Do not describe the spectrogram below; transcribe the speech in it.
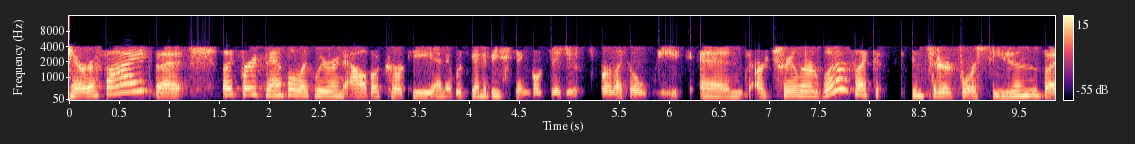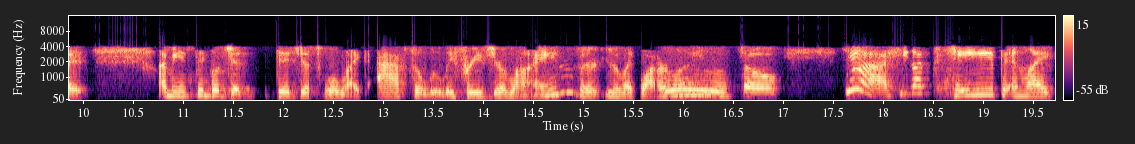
terrified, but like for example, like we were in Albuquerque and it was going to be single digits for like a week, and our trailer was like considered four seasons, but I mean, single digits will like absolutely freeze your lines or your like water lines. So yeah, he got tape and like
